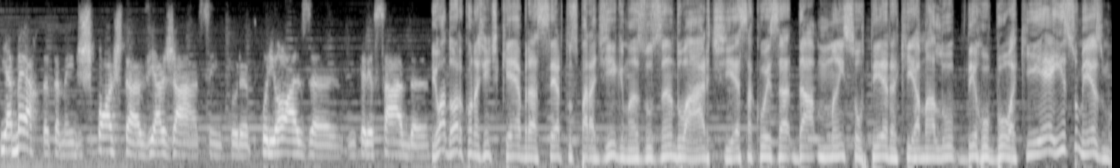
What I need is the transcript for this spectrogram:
e aberta também, disposta a viajar, assim, curiosa, interessada. Eu adoro quando a gente quebra certos paradigmas usando a arte, essa coisa da mãe solteira que a Malu derrubou aqui, é isso mesmo.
